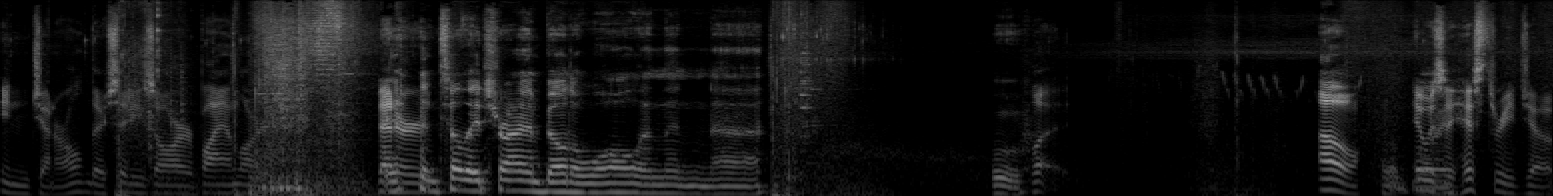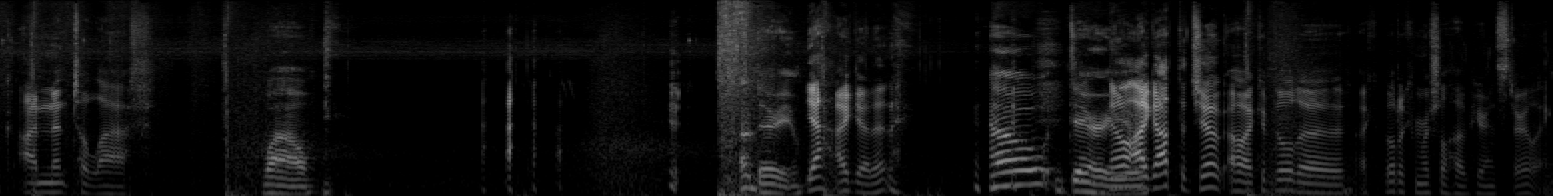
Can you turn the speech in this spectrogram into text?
In general, their cities are by and large better. Until they try and build a wall and then. Uh... Ooh. what? Oh, oh it was a history joke. I meant to laugh. Wow. How dare you? Yeah, I get it. How dare you? No, I got the joke. Oh, I could build a I could build a commercial hub here in Sterling.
